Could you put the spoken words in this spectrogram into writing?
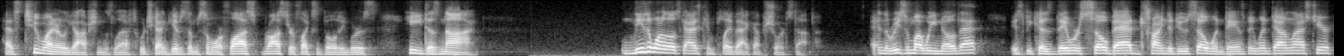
has two minor league options left, which kind of gives them some more floss, roster flexibility, whereas he does not. Neither one of those guys can play backup shortstop. And the reason why we know that is because they were so bad trying to do so when Dansby went down last year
